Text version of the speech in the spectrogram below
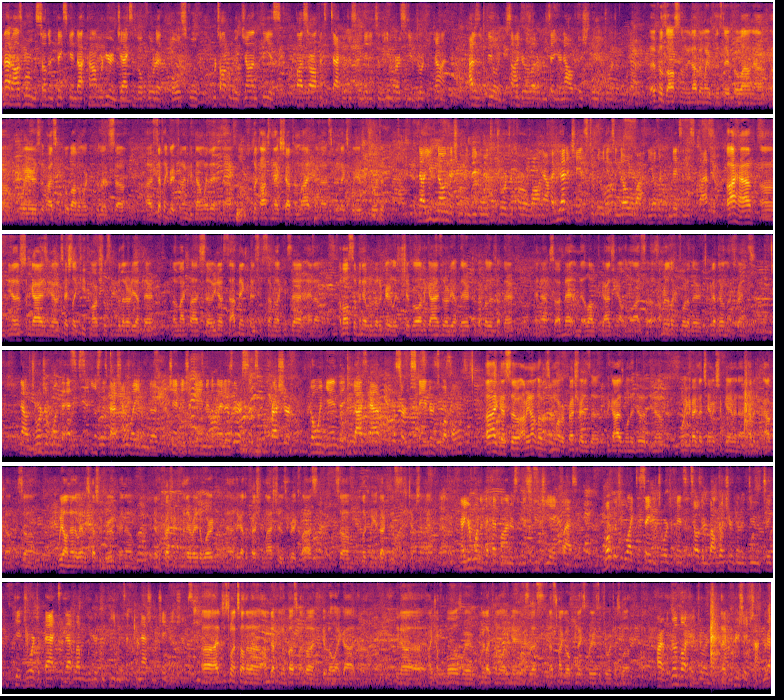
Matt Osborne with SouthernPigskin.com. We're here in Jacksonville, Florida at the Bolles School. We're talking with John Theus, five-star offensive tackle just committed to the University of Georgia. John, how does it feel? You signed your letter of intent. You're now officially a Georgia Bulldog. It feels awesome. I mean, I've been waiting for this day for a while now. Um, four years of high school football, I've been working for this. So uh, it's definitely a great feeling to be done with it and um, look on to the next chapter in life and uh, spend the next four years with Georgia. Now, you've known that you were going to be going to Georgia for a. Have you had a chance to really get to know a lot of the other commits in this class? I have. Um, you know, there's some guys, you know, especially like Keith Marshall, some people that are already up there in my class. So, you know, I've been committed since summer, like you said. And um, I've also been able to build a great relationship with a lot of the guys that are already up there because my brother's up there. And um, so I've met and a lot of the guys hang out with them a lot. So I'm really looking forward to, there, to get up there with my friends. Now, Georgia won the SEC East this past year, played in the championship game in Atlanta. Is there a sense of pressure going in that you guys have a certain standard to uphold? Uh, I guess so. I mean, I don't know if it's more of a pressure as a, the guys want to do it, you know, want to get back to that championship game and uh, have a different outcome. So um, we all know that we have a special group, and um, you know, the freshmen coming in there ready to work. Uh, they got the freshmen last year; it was a great class. So I'm um, looking to get back to this championship game. Now you're one of the headliners of this UGA class. What would you like to say to Georgia fans to tell them about what you're going to do to get Georgia back to that level where you're competing to, for national championships? Uh, I just want to tell them that uh, I'm definitely going to bust my butt and give it all I got. You know, uh, I come from Bolles where we like to win a lot of games, so that's that's my goal for the next four years at Georgia as well. All right, well, good luck at Georgia. Thank I you. appreciate your time.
